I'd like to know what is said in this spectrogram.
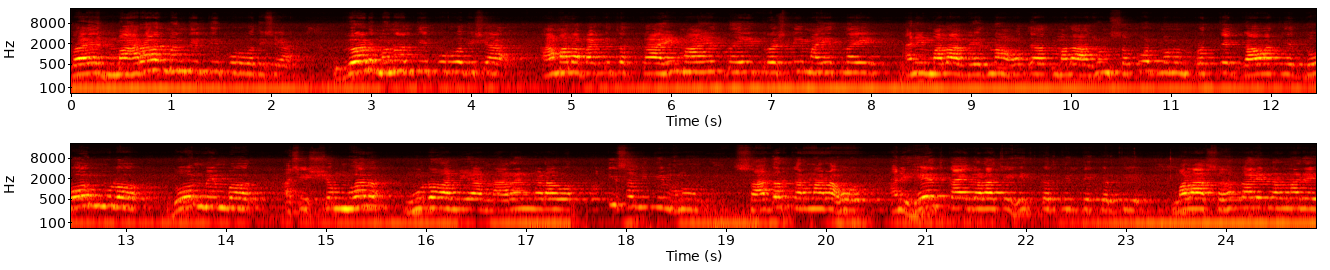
बाय महाराज म्हणतील ती पूर्व दिशा. गड म्हणाल ती पूर्व दिशा. आम्हाला बाकीचं काही माहीत नाही ट्रस्टी माहीत नाही. आणि मला वेदना होत्यात. मला अजून सपोर्ट म्हणून प्रत्येक गावातले दोन मुलं दोन मेंबर अशी शंभर मुलं आम्ही या नारायणगडावर कृती समिती म्हणून सादर करणार आहोत. आणि हेच काय गडाचे हित करतील ते करतील. मला सहकार्य करणारे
